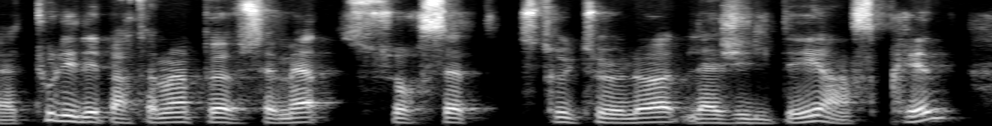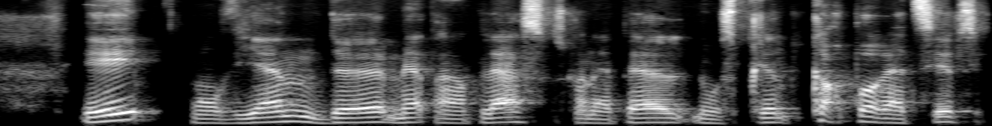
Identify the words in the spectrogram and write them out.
Euh, tous les départements peuvent se mettre sur cette structure-là de l'agilité en sprint. Et on vient de mettre en place ce qu'on appelle nos sprints corporatifs. C'est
